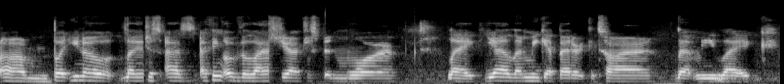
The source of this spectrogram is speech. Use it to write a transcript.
um but you know like just as i think over the last year i've just been more like yeah let me get better at guitar. Let me like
